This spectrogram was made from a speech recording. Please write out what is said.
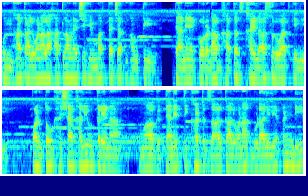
पुन्हा कालवणाला हात लावण्याची हिंमत त्याच्यात नव्हती. त्याने कोरडा भातच खायला सुरुवात केली पण तो घशाखाली उतरेना. मग त्याने तिखट जाळ कालवणात बुडालेली अंडी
